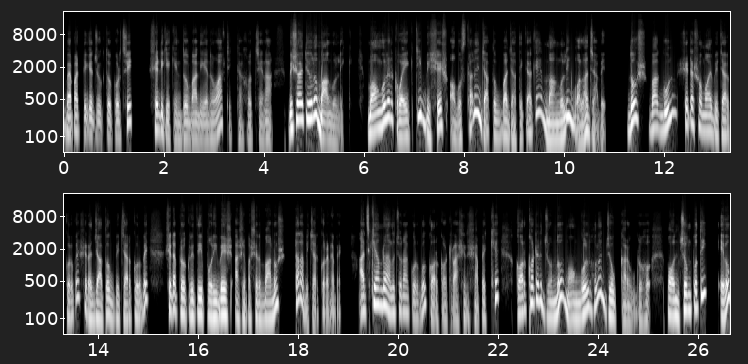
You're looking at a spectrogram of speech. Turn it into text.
ব্যাপারটিকে যুক্ত করছি, সেটিকে কিন্তু বানিয়ে নেওয়া ঠিকঠাক হচ্ছে না। বিষয়টি হলো মাঙ্গলিক। মঙ্গলের কয়েকটি বিশেষ অবস্থানে জাতক বা জাতিকাকে মাঙ্গলিক বলা যাবে। দোষ বা গুণ, সেটা সময় বিচার করবে, সেটা জাতক বিচার করবে, সেটা প্রকৃতি, পরিবেশ, আশেপাশের মানুষ, তারা বিচার করে নেবে। আজকে আমরা আলোচনা করব কর্কট রাশির সাপেক্ষে। কর্কটের জন্য মঙ্গল হলো যোগকারক গ্রহ, পঞ্চমপতি এবং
